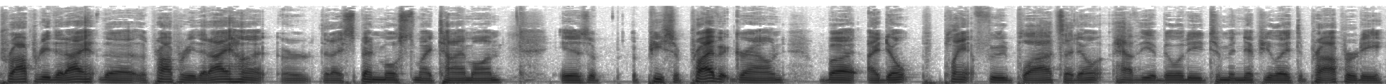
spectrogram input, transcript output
property that I the the property that I hunt or that I spend most of my time on is a, a piece of private ground, but I don't plant food plots. I don't have the ability to manipulate the property,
